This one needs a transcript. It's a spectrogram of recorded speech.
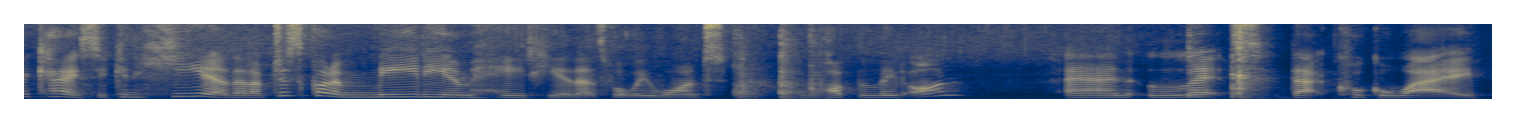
Okay, so you can hear that I've just got a medium heat here. That's what we want. We'll pop the lid on and let that cook away.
